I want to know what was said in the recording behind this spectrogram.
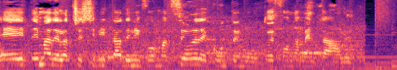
e il tema dell'accessibilità dell'informazione e del contenuto è fondamentale.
